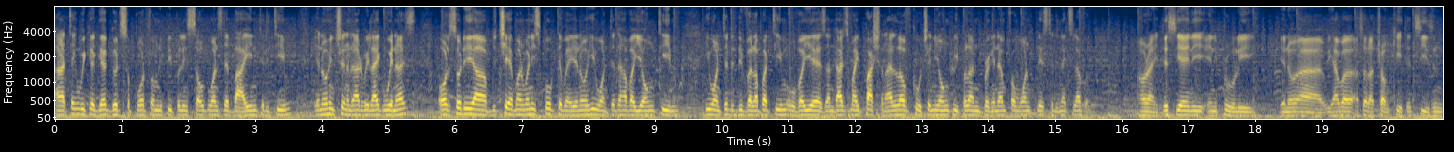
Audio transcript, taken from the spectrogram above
and I think we could get good support from the people in South once they buy into the team. You know, in Trinidad we like winners. Also, the uh, the chairman when he spoke to me, you know, he wanted to have a young team. He wanted to develop a team over years, and that's my passion. I love coaching young people and bringing them from one place to the next level. All right, this year in the, in the Pro League, you know, uh, we have a, a, sort of truncated season.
